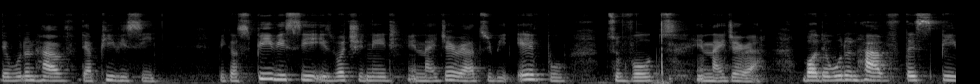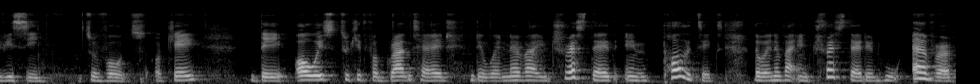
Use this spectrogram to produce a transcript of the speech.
they wouldn't have their PVC because PVC is what you need in Nigeria to be able to vote in Nigeria. But they wouldn't have this PVC to vote, okay? They always took it for granted. They were never interested in politics. They were never interested in whoever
